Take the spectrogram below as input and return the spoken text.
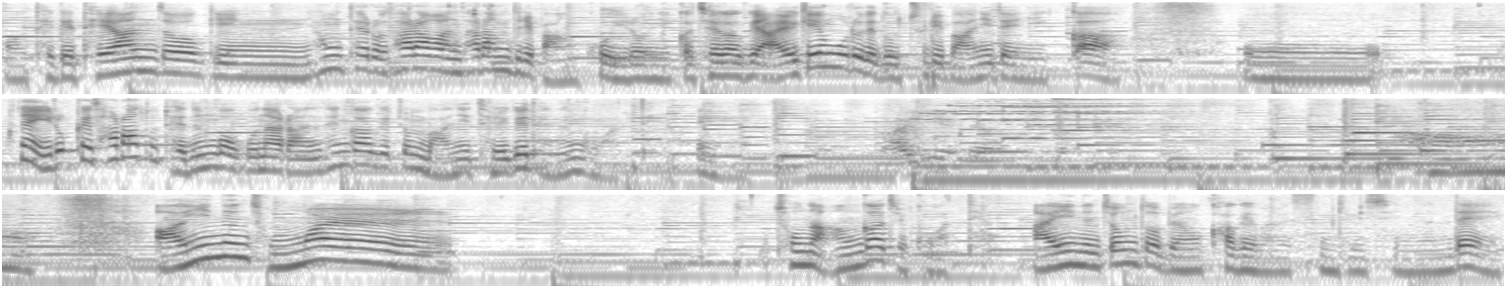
어, 되게 대안적인 형태로 살아가는 사람들이 많고 이러니까 제가 그게 알게 모르게 노출이 많이 되니까 어, 그냥 이렇게 살아도 되는 거구나라는 생각이 좀 많이 들게 되는 것 같아요. 예. 아, 아이는 정말 저는 안 가질 것 같아요. 아이는 좀 더 명확하게 말씀드릴 수 있는데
